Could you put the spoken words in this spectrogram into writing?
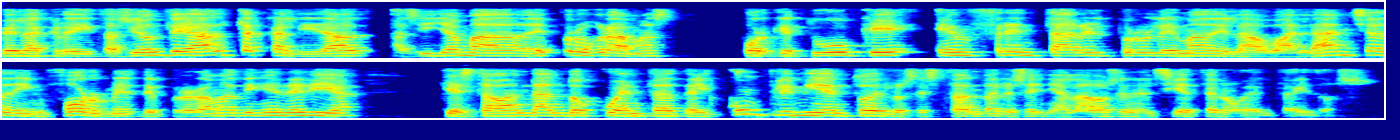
de la acreditación de alta calidad, así llamada, de programas, porque tuvo que enfrentar el problema de la avalancha de informes de programas de ingeniería que estaban dando cuentas del cumplimiento de los estándares señalados en el 792.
